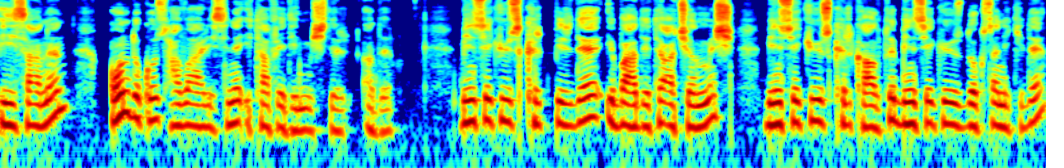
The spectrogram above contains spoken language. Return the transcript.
İsa'nın 19 havarisine ithaf edilmiştir adı. 1841'de ibadete açılmış, 1846-1892'de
